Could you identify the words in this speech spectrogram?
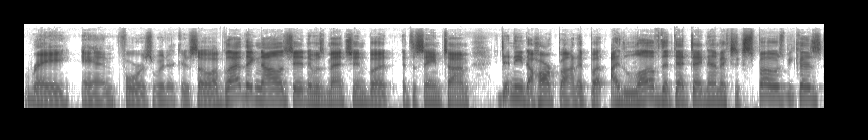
Rea and Forest Whitaker. So I'm glad they acknowledged it. and It was mentioned, but at the same time, it didn't need to harp on it. But I love that that dynamic's exposed because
